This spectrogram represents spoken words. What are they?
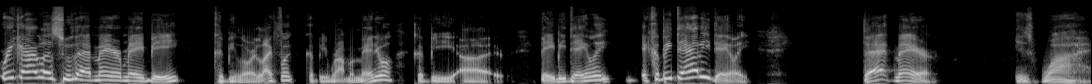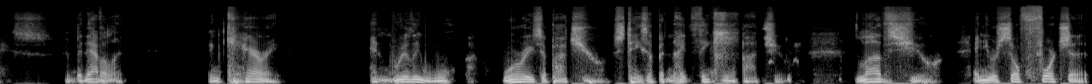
regardless who that mayor may be, could be Lori Lightfoot, could be Rahm Emanuel, could be uh, Baby Daley, it could be Daddy Daley. That mayor is wise and benevolent and caring and really w- worries about you, stays up at night thinking about you, loves you. And you are so fortunate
